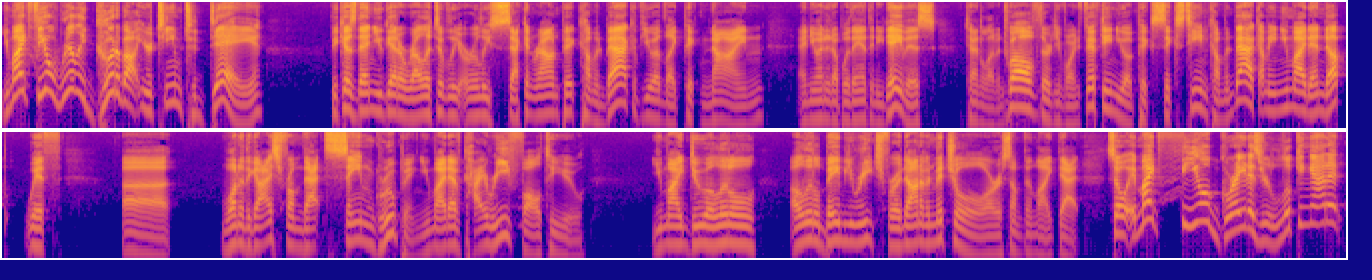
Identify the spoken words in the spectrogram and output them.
you might feel really good about your team today because then you get a relatively early second round pick coming back. If you had like pick nine and you ended up with Anthony Davis, 10, 11, 12, 13, 14, 15, you have pick 16 coming back. I mean, you might end up with uh, one of the guys from that same grouping. You might have Kyrie fall to you. You might do a little a little baby reach for a Donovan Mitchell or something like that. So it might feel great as you're looking at it,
